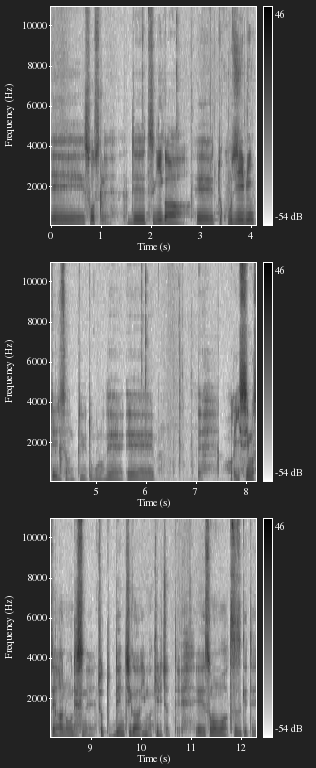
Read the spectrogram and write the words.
えー、そうですね。で次が、えーと、コジーヴィンテージさんというところで、えー、はい、すいません。あのですね、ちょっと電池が今切れちゃって、えー、そのまま続けてい、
